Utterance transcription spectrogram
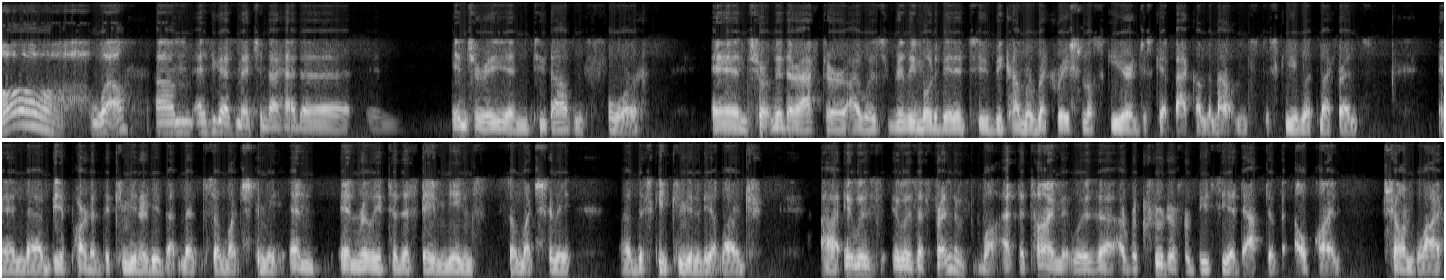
Oh, well, um, as you guys mentioned, I had a, an injury in 2004. And shortly thereafter, I was really motivated to become a recreational skier and just get back on the mountains to ski with my friends and uh, be a part of the community that meant so much to me, and and really to this day means so much to me, uh, the ski community at large. Uh, it was it was a friend of well at the time it was a, a recruiter for BC Adaptive Alpine, Sean Blythe,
